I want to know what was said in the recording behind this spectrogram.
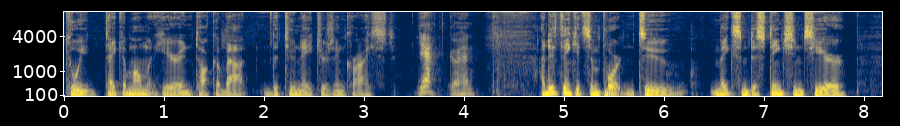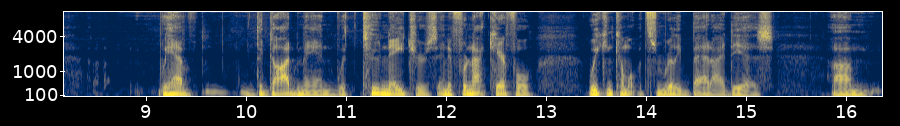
Could we take a moment here and talk about the two natures in Christ? Yeah, go ahead. I do think it's important to make some distinctions here. We have the God man with two natures, and if we're not careful, we can come up with some really bad ideas. Um,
